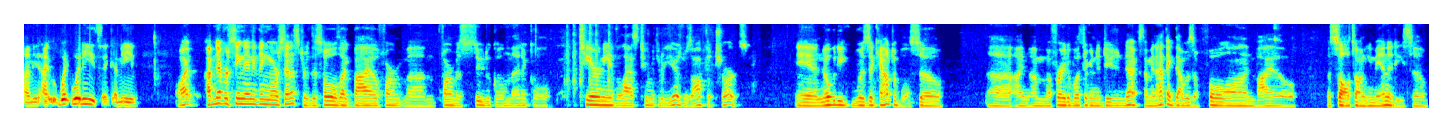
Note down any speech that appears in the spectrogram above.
I mean, I, what, what do you think? I mean, Well, I, I've never seen anything more sinister. This whole like biopharm, um, pharmaceutical, medical tyranny of the last two or three years was off the charts, and nobody was accountable. So uh, I'm, I'm afraid of what they're going to do next. I mean, I think that was a full-on bio assault on humanity. So,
